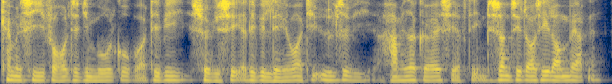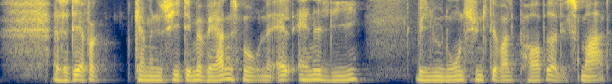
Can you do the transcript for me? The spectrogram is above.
kan man sige, i forhold til de målgrupper, og det vi servicerer, det vi laver, og de ydelser, vi har med at gøre i CFD, men det er sådan set også hele omverdenen. Altså derfor kan man jo sige, det med verdensmålene, alt andet lige, vil jo nogen synes, det var lidt poppet og lidt smart.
